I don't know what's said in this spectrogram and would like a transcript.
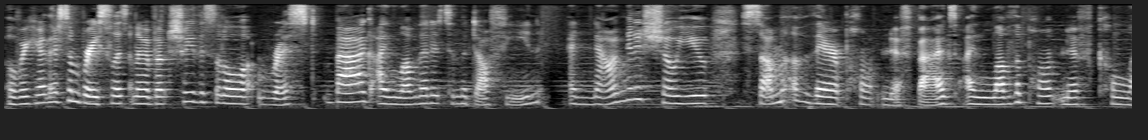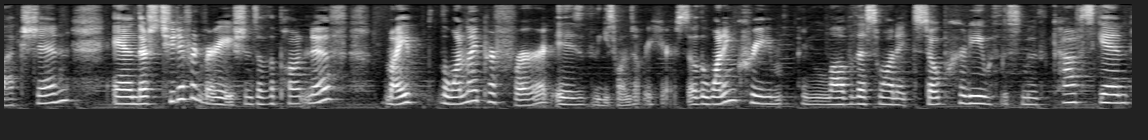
Over here, there's some bracelets, and I'm about to show you this little wrist bag. I love that it's in the Dauphine. And now I'm gonna show you some of their Pont Neuf bags. I love the Pont Neuf collection, and there's two different variations of the Pont Neuf. My the one I prefer is these ones over here. So the one in cream, I love this one. It's so pretty with the smooth calf skin,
